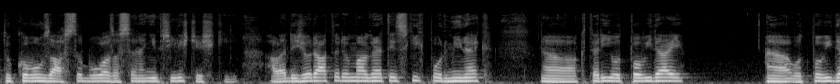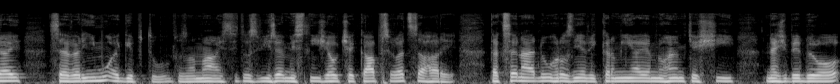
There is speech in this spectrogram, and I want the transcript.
tukovou zásobu a zase není příliš těžký. Ale když ho dáte do magnetických podmínek, který odpovídají odpovídají severnímu Egyptu, to znamená, že si to zvíře myslí, že ho čeká přelet Sahary, tak se najednou hrozně vykrmí a je mnohem těžší, než by bylo,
